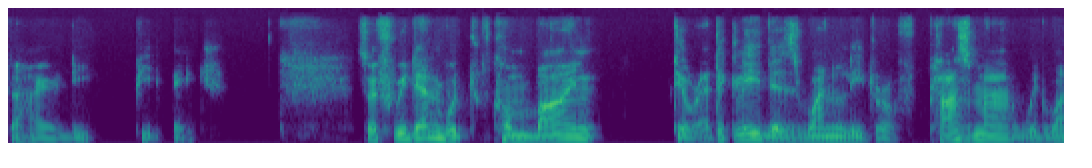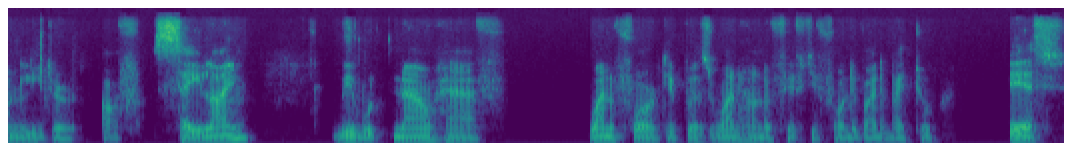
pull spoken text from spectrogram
the higher the pH. So if we then would combine theoretically, there's one liter of plasma with one liter of saline. We would now have 140 plus 154 divided by 2 is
